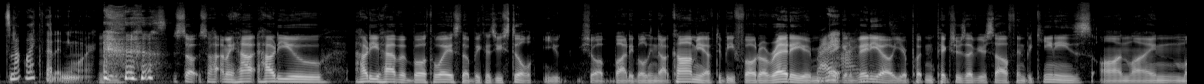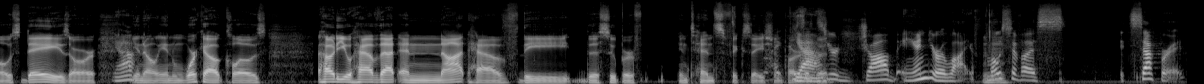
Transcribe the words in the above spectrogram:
it's not like that anymore. Mm-hmm. So, so I mean, how, how do you how do you have it both ways though? Because you still you show up bodybuilding.com, you have to be photo ready. You're Right. making a video. You're putting pictures of yourself in bikinis online most days, or Yeah. you know, in workout clothes. How do you have that and not have the the super intense fixation part Yeah. of It's it? your job and your life. Mm-hmm. Most of us, it's separate.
